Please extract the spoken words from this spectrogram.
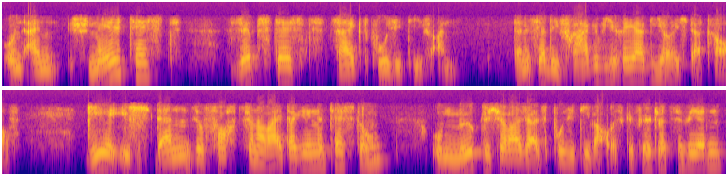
und ein Schnelltest, Selbsttest zeigt positiv an, dann ist ja die Frage, wie reagiere ich darauf? Gehe ich dann sofort zu einer weitergehenden Testung, um möglicherweise als positiver ausgefiltert zu werden?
